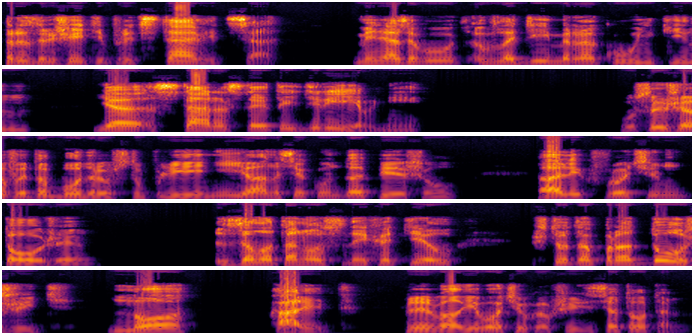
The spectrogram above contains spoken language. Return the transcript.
Разрешите представиться? Меня зовут Владимир Акунькин. Я староста этой деревни. Услышав это бодрое вступление, я на секунду опешил. Алик, впрочем, тоже. Золотоносный хотел что-то продолжить, но... Хальт! — прервал его очухавшийся Тотан.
